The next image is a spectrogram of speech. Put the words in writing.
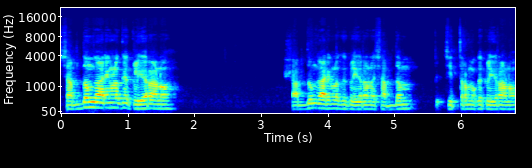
ശബ്ദവും കാര്യങ്ങളൊക്കെ ക്ലിയർ ആണോ? ശബ്ദവും കാര്യങ്ങളൊക്കെ ക്ലിയർ ആണോ? ശബ്ദം, ചിത്രമൊക്കെ ക്ലിയർ ആണോ?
